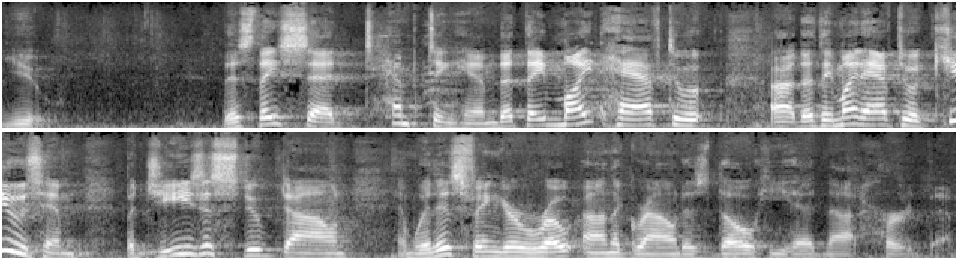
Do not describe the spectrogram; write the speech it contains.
you? This they said, tempting him, that they might have to, uh, that they might have to accuse him. But Jesus stooped down and with his finger wrote on the ground as though he had not heard them.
